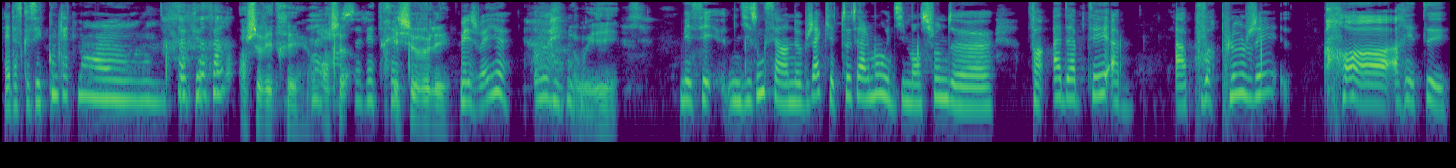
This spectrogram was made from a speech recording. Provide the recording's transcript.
parce que c'est complètement ça que ça. Enchevêtré, Ouais, enche- enchevêtré. échevelé. Mais joyeux. Oui. Oui. Mais c'est, disons que c'est un objet qui est totalement aux dimensions de, enfin, adapté à, à pouvoir plonger. Oh, arrêtez.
